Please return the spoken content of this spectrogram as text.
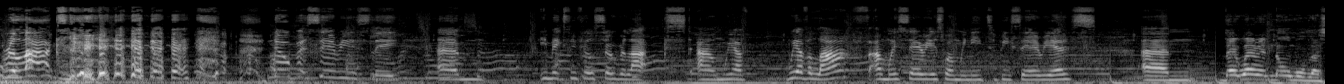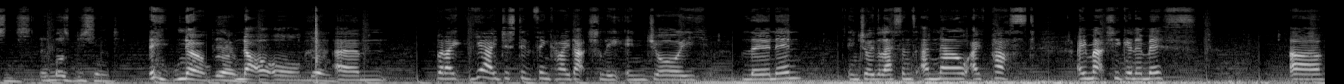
relaxed. no, but seriously, um, he makes me feel so relaxed, and we have we have a laugh, and we're serious when we need to be serious. Um, They weren't normal lessons. It must be said. no, No. not at all. No. Um, but I, yeah, I just didn't think I'd actually enjoy learning, enjoy the lessons, and now I've passed. I'm actually gonna miss our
